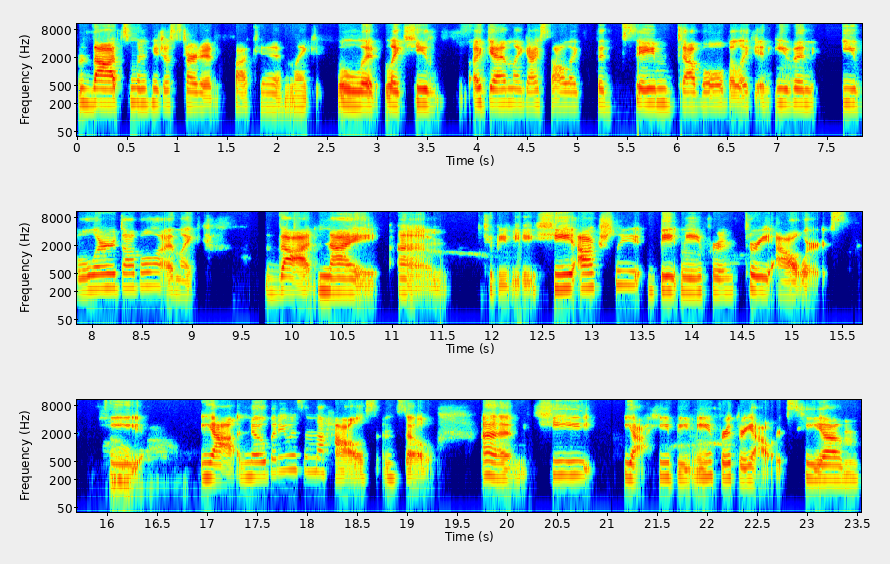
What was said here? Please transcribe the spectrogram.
that's when he just started fucking like lit like he again like i saw like the same devil but like an even eviler devil and like that night um Kabibi, he actually beat me for three hours. He oh, wow. yeah nobody was in the house and so um he yeah he beat me for three hours. He um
